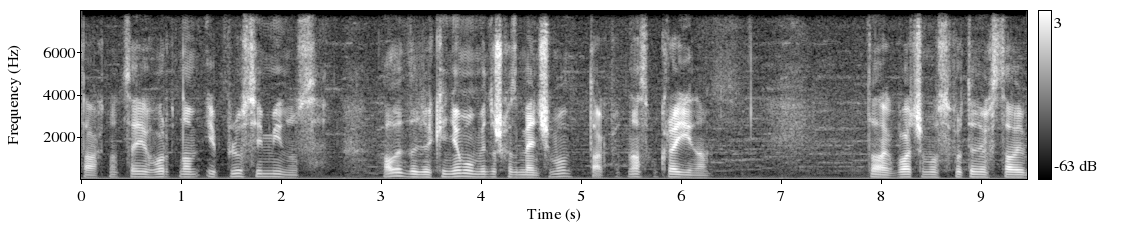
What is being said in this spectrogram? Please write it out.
Так, ну цей горб нам і плюс, і мінус. Але завдяки ньому ми трошки зменшимо. Так, тут у нас Україна. Так, бачимо, супротивник ставить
